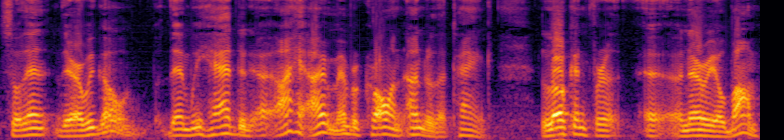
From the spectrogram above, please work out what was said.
So then there we go. Then we had to. I I remember crawling under the tank, looking for a, an aerial bomb,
